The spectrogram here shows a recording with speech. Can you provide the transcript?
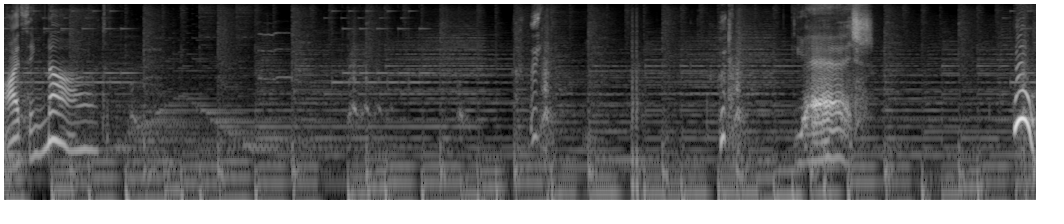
I think not. Yes. Woo!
